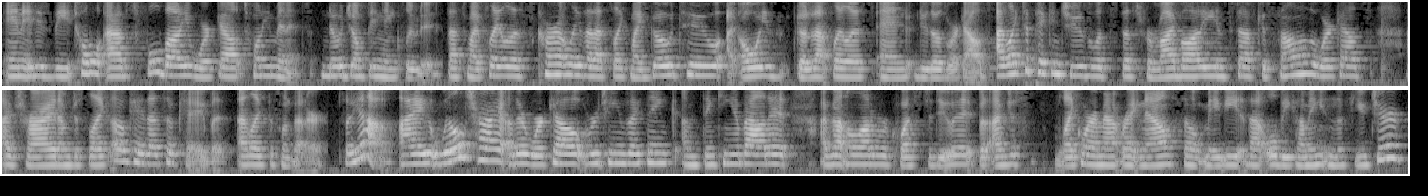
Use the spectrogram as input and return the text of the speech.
and it is the Total Abs Full Body Workout 20 minutes, no jumping included. That's my playlist currently, that's like my go-to. I always go to that playlist and do those workouts. I like to pick and choose what's best for my body and stuff because some of the workouts I've tried, I'm just like, okay, that's okay, but I like this one better. So yeah, I will try other workout routines, I think. I'm thinking about it. I've gotten a lot of requests to do it, but I'm just like where I'm at right now, so maybe that will be coming in the future.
